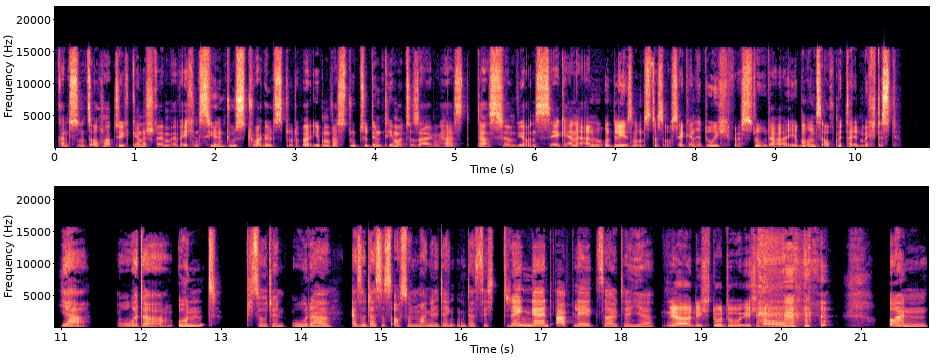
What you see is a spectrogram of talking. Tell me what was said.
kannst uns auch natürlich gerne schreiben, bei welchen Zielen du strugglest oder eben was du zu dem Thema zu sagen hast. Das hören wir uns sehr gerne an und lesen uns das auch sehr gerne durch, was du da eben uns auch mitteilen möchtest. Ja, oder. Und? Wieso denn oder? Also, das ist auch so ein Mangeldenken, das sich dringend ablegen sollte hier. Ja, nicht nur du, ich auch. Und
